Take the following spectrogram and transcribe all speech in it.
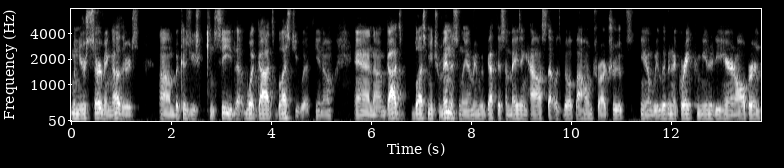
when you're serving others um, because you can see that what God's blessed you with, you know, and um, God's blessed me tremendously. I mean, we've got this amazing house that was built by Home for Our Troops. You know, we live in a great community here in Auburn.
